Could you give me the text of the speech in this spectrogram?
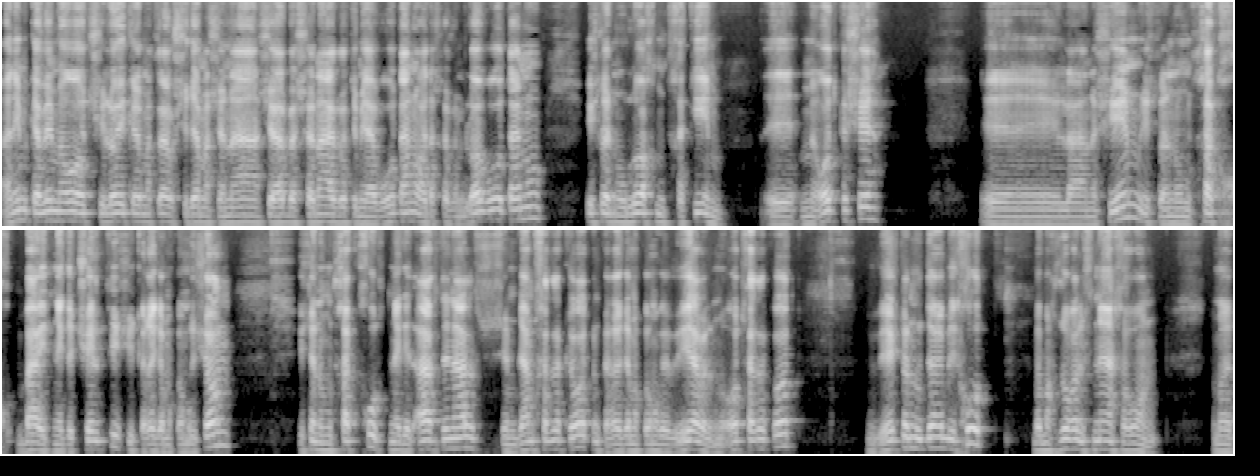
אני מקווה מאוד שלא יקרה מצב שגם השנה, שבשנה הזאת הם יעברו אותנו, עד עכשיו הם לא עברו אותנו, יש לנו לוח משחקים אה, מאוד קשה, אה, לאנשים, יש לנו משחק בית נגד צ'לסי שהיא כרגע מקום ראשון, יש לנו משחק חוץ נגד ארסנל שהן גם חזקות, הן כרגע מקום רביעי אבל מאוד חזקות, ויש לנו דרבי חוץ במחזור הלפני האחרון, זאת אומרת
